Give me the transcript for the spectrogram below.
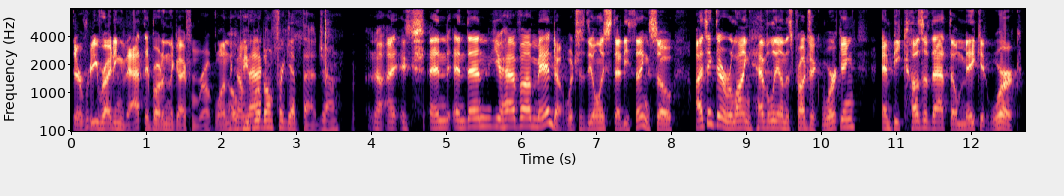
They're rewriting that. They brought in the guy from Rogue One to Oh, come people back. don't forget that, John. Uh, I, and and then you have uh, Mando, which is the only steady thing. So I think they're relying heavily on this project working, and because of that, they'll make it work.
